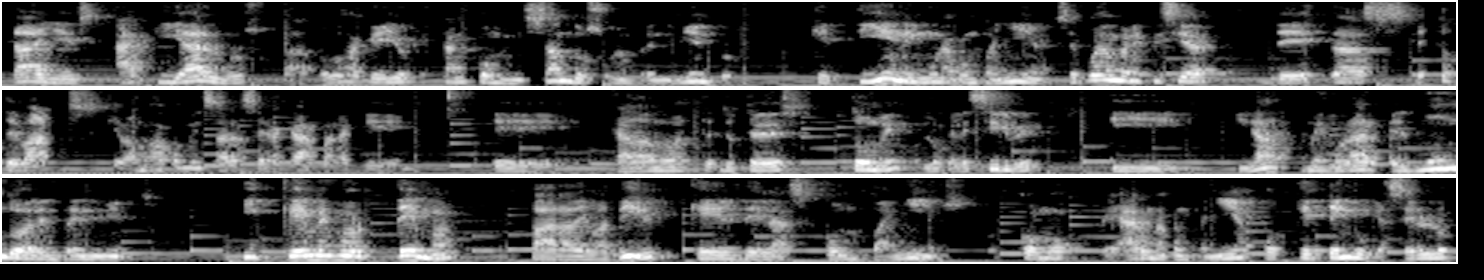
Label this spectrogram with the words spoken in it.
detalles, a guiarlos para todos aquellos que están comenzando sus emprendimientos que tienen una compañía se puedan beneficiar de, estas, de estos debates que vamos a comenzar a hacer acá para que eh, cada uno de ustedes tome lo que les sirve y, y nada, mejorar el mundo del emprendimiento. ¿Y qué mejor tema para debatir que el de las compañías? Cómo crear una compañía, por qué tengo que hacerlo,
